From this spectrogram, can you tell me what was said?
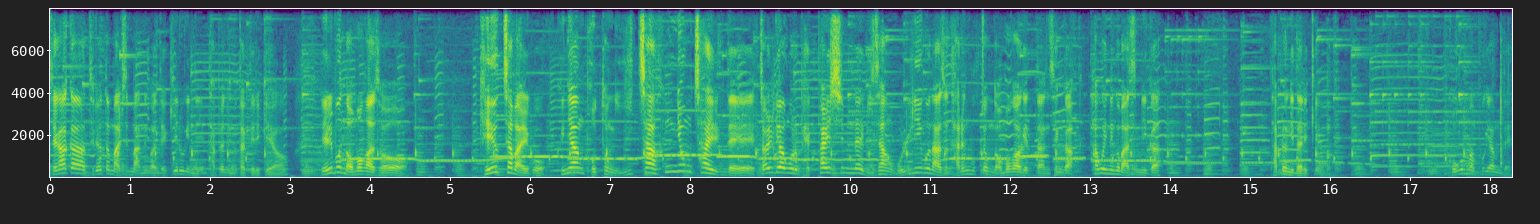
제가 아까 드렸던 말씀 맞는 것 같아요. 끼룩이님 답변 좀 부탁드릴게요. 1번 넘어가서 계획차 말고 그냥 보통 2차 흥룡차일 때 쩔경으로 180렙 이상 올리고 나서 다른 국적 넘어가겠다는 생각 하고 있는 거 맞습니까? 답변 기다릴게요. 그것만 포기하면 돼.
